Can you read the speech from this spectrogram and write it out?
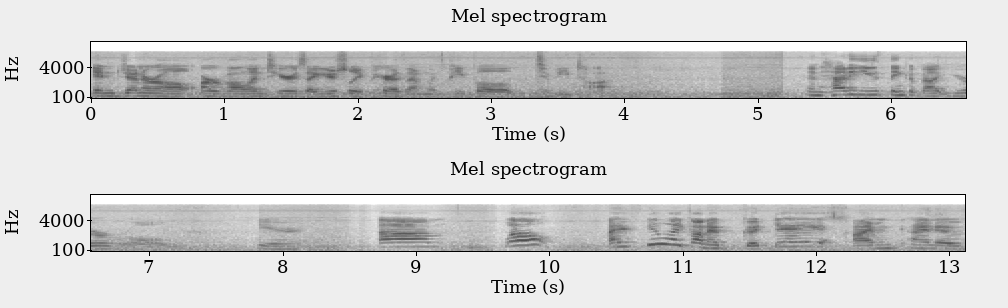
in general, our volunteers, I usually pair them with people to be taught. And how do you think about your role here? Um, well, I feel like on a good day, I'm kind of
